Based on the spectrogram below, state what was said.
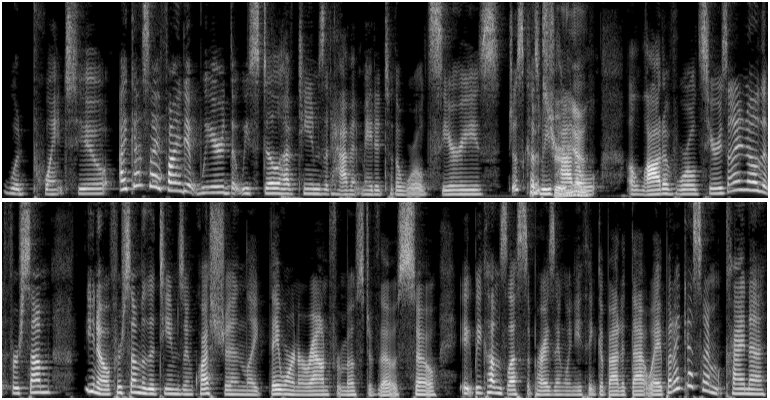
would point to. I guess I find it weird that we still have teams that haven't made it to the World Series just because we've true, had yeah. a, a lot of World Series. And I know that for some, you know, for some of the teams in question, like they weren't around for most of those. So it becomes less surprising when you think about it that way. But I guess I'm kind of, I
